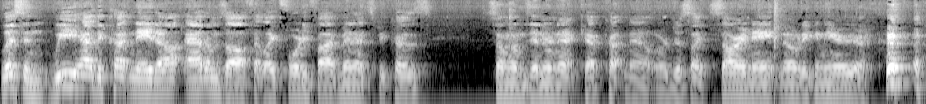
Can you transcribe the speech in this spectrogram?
listen. We had to cut Nate Adams off at like forty-five minutes because someone's internet kept cutting out. We're just like, sorry, Nate. Nobody can hear you.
